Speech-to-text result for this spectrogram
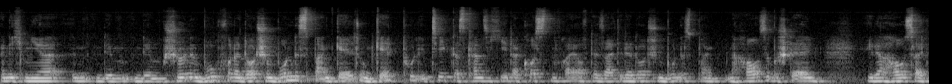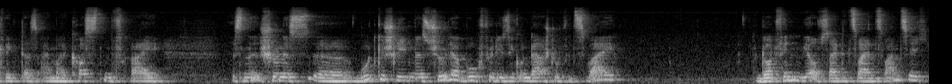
wenn ich mir in, dem, in dem schönen Buch von der Deutschen Bundesbank Geld und Geldpolitik, das kann sich jeder kostenfrei auf der Seite der Deutschen Bundesbank nach Hause bestellen. Jeder Haushalt kriegt das einmal kostenfrei. Das ist ein schönes, äh, gut geschriebenes Schülerbuch für die Sekundarstufe 2. Dort finden wir auf Seite 22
